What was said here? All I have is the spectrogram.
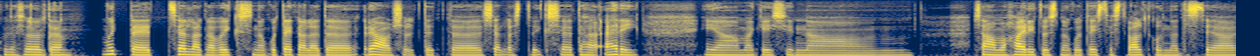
kuidas öelda, mõte, et sellega võiks nagu tegeleda reaalselt, et äh, sellest võiks teha äri. ja ma käisin äh, saama haridust nagu teistest valdkondadest ja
